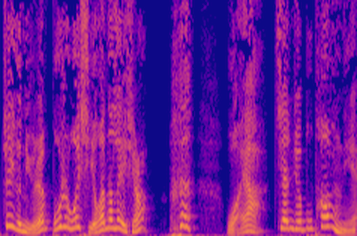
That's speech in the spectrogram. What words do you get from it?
这个女人不是我喜欢的类型，哼。我呀，坚决不碰你。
